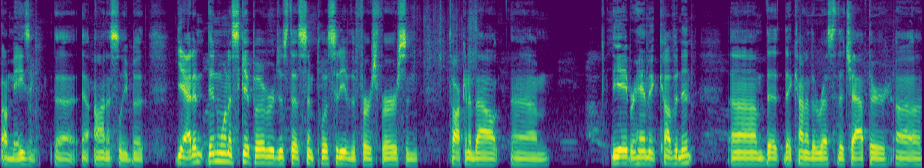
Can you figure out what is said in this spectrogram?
amazing, uh, honestly. But yeah, I didn't didn't want to skip over just the simplicity of the first verse and talking about um, the Abrahamic covenant um, that that kind of the rest of the chapter uh,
